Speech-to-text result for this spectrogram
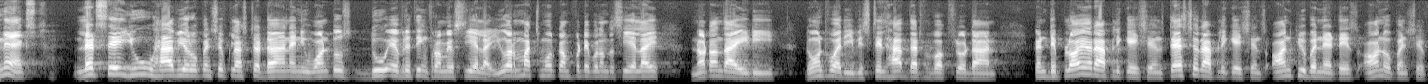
next, let's say you have your OpenShift cluster done and you want to do everything from your CLI. You are much more comfortable on the CLI, not on the IDE. Don't worry, we still have that workflow done. You can deploy your applications, test your applications on Kubernetes, on OpenShift,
